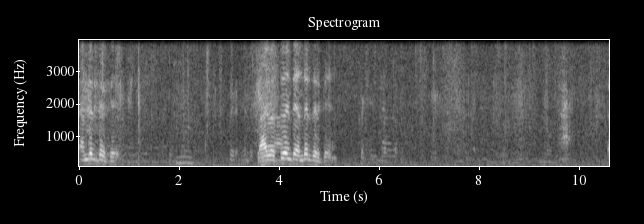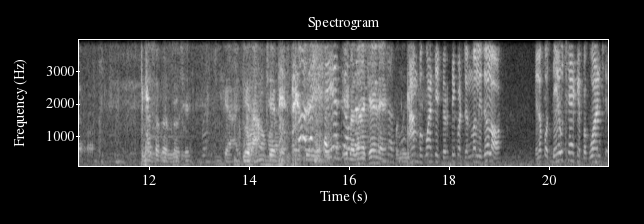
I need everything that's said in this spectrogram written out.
અંદર ધરકે. બહાર વસ્તુ તે અંદર ધરકે. રામ ભગવાન જે ધરતી પર જન્મ લીધેલો, એ લોકો દેવ છે કે ભગવાન છે?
